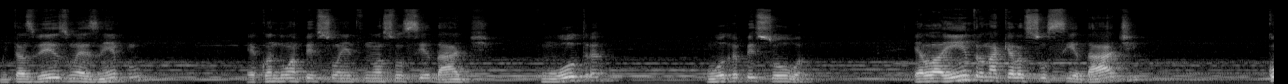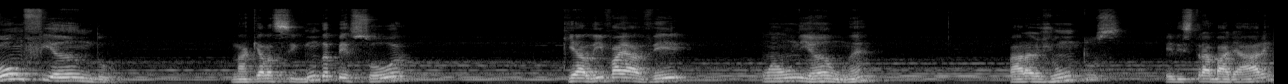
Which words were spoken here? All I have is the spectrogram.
Muitas vezes um exemplo é quando uma pessoa entra numa sociedade com outra com outra pessoa. Ela entra naquela sociedade confiando naquela segunda pessoa que ali vai haver uma união, né? Para juntos eles trabalharem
